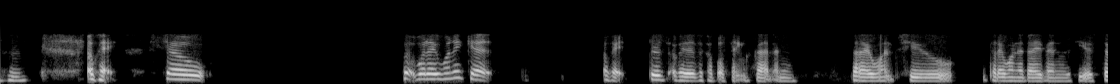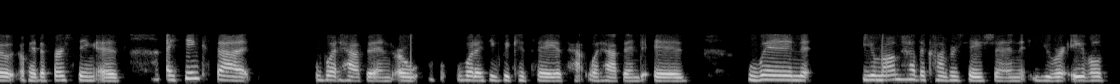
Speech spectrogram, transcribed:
Mm-hmm. okay so but what i want to get okay there's okay there's a couple things that i'm that i want to that I want to dive in with you. So, okay, the first thing is I think that what happened, or what I think we could say is ha- what happened, is when your mom had the conversation, you were able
